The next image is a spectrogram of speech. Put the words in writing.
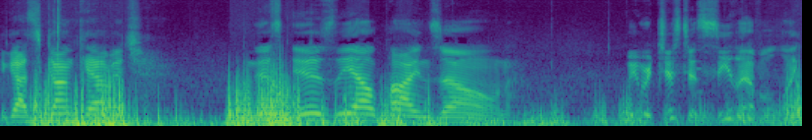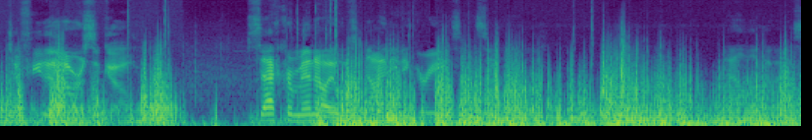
You got skunk cabbage. And this is the alpine zone. We were just at sea level like a few hours ago. Sacramento, it was 90 degrees at sea level. Now look at this.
